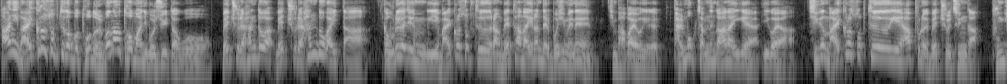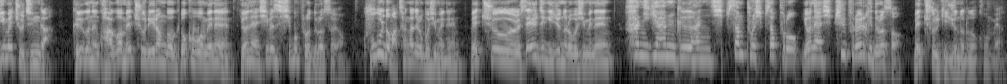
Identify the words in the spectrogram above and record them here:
아니 마이크로소프트가 뭐 돈 얼마나 더 많이 벌 수 있다고 매출에 한도가 매출에 한도가 있다. 그러니까 우리가 지금 이 마이크로소프트랑 메타나 이런 데를 보시면은 지금 봐봐요 여기 발목 잡는 거 하나 이게 이거야. 지금 마이크로소프트의 앞으로의 매출 증가, 분기 매출 증가. 그리고는 과거 매출 이런 거 놓고 보면은 연애 한 10에서 15% 늘었어요. 구글도 마찬가지로 보시면은 매출 세일즈 기준으로 보시면은 한 이게 한 그 한 13% 14% 연애 한17% 이렇게 늘었어. 매출 기준으로 놓고 보면.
